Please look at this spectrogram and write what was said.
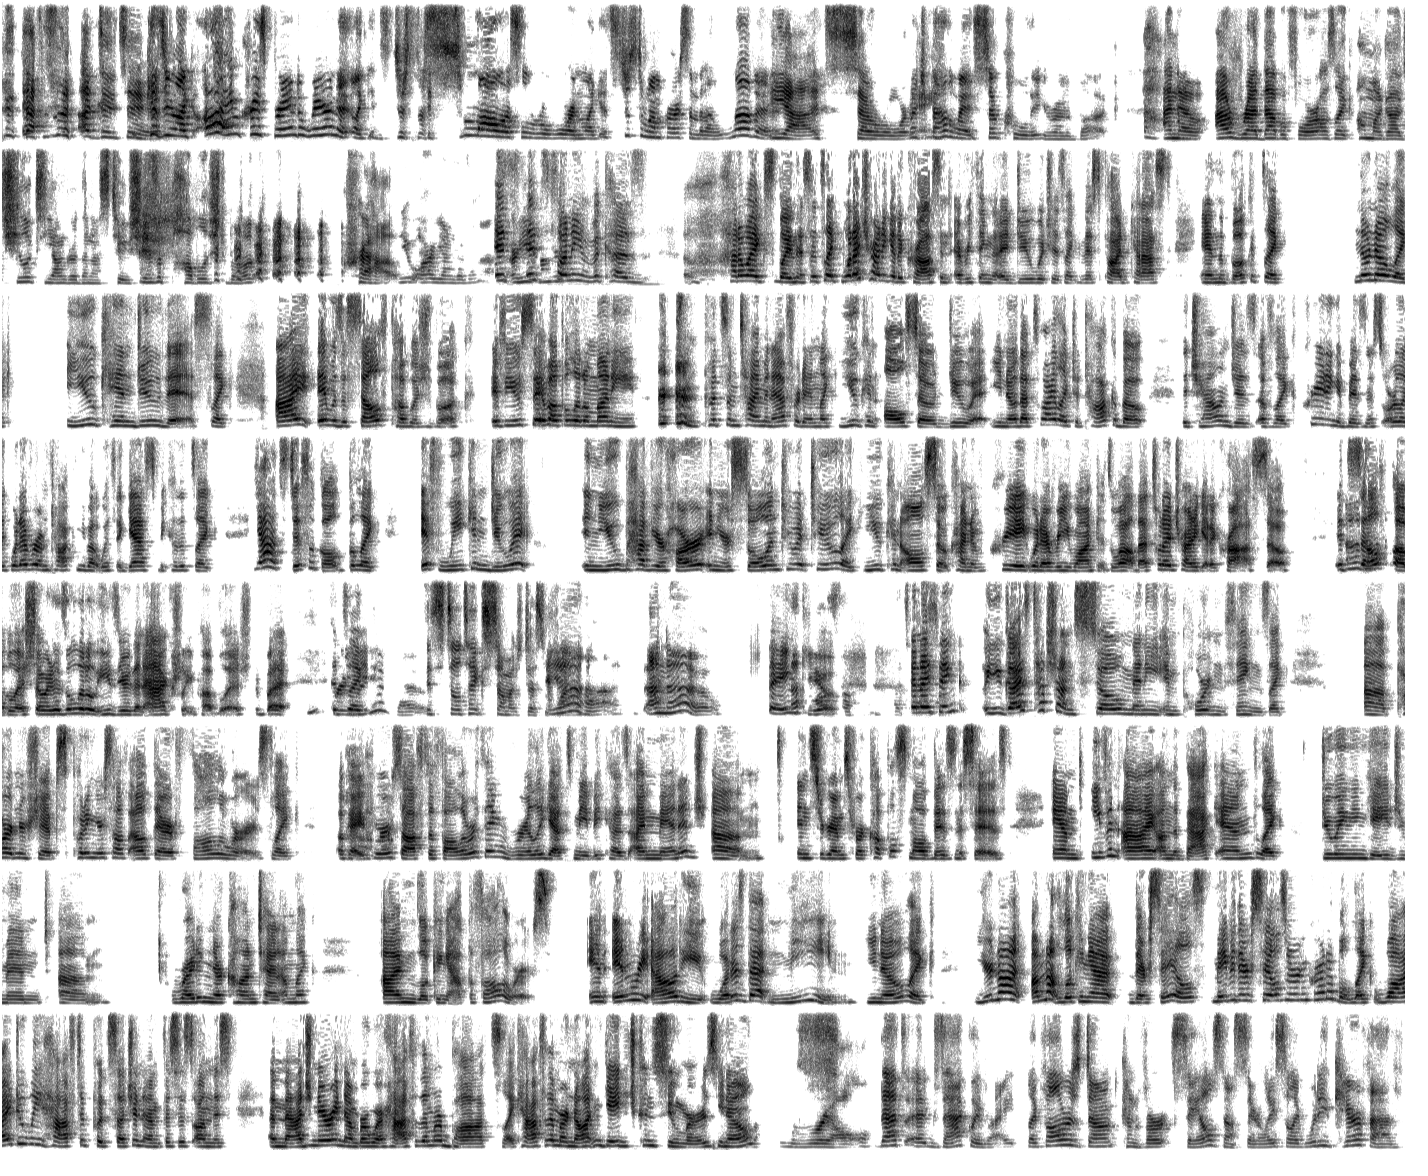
That's what I do too. Because you're like, oh, I increased brand awareness. Like it's just the smallest little reward. And like it's just one person, but I love it. Yeah, it's so rewarding. Which by the way, it's so cool that you wrote a book. Oh. I know. I read that before. I was like, oh my God, she looks younger than us too. She has a published book. Crap. You are younger than us. It's, it's funny because how do I explain this? It's like what I try to get across in everything that I do, which is like this podcast and the book. It's like, no, no, like you can do this. Like I, it was a self published book. If you save up a little money, put some time and effort in, like you can also do it. You know, that's why I like to talk about the challenges of like creating a business or like whatever I'm talking about with a guest because it's like, yeah, it's difficult, but like if we can do it and you have your heart and your soul into it too, like you can also kind of create whatever you want as well. That's what I try to get across. So it's oh, self-published, so it is a little easier than actually published, but it's like it still takes so much discipline. Yeah, I know. Thank That's you. Awesome. and awesome. I think you guys touched on so many important things like uh, partnerships, putting yourself out there, followers. Like, okay, first off, the follower thing really gets me because I manage um, Instagrams for a couple small businesses. And even I, on the back end, like doing engagement, um, writing their content, I'm like, I'm looking at the followers. And in reality, what does that mean? You know, like, you're not i'm not looking at their sales maybe their sales are incredible like why do we have to put such an emphasis on this imaginary number where half of them are bots like half of them are not engaged consumers you know? Real. That's exactly right. Like followers don't convert sales necessarily so like what do you care if i have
